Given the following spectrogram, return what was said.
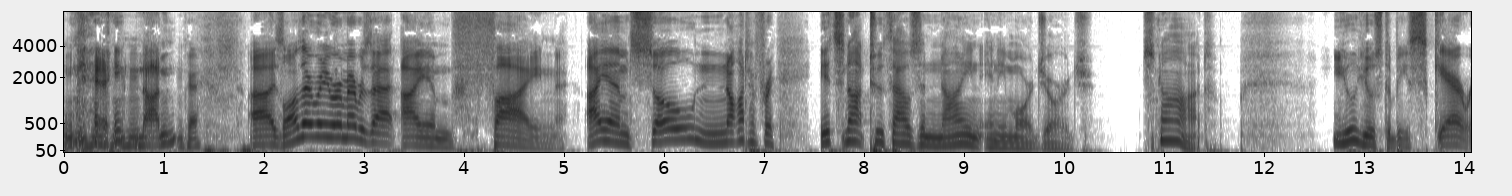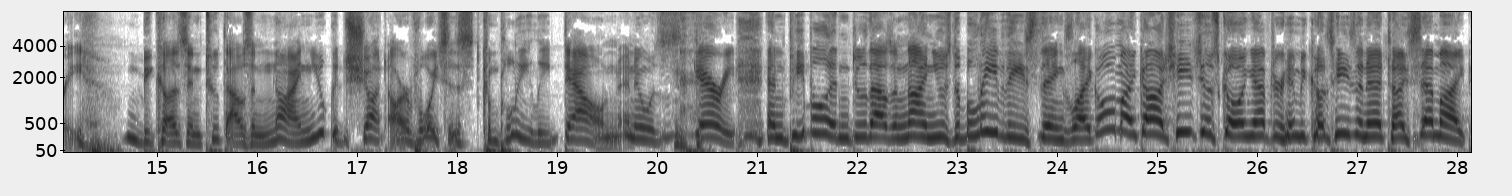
Okay, none. Okay. Uh, as long as everybody remembers that, I am fine. I am so not afraid. It's not 2009 anymore, George. It's not. You used to be scary because in 2009 you could shut our voices completely down and it was scary. and people in 2009 used to believe these things like, oh my gosh, he's just going after him because he's an anti Semite.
